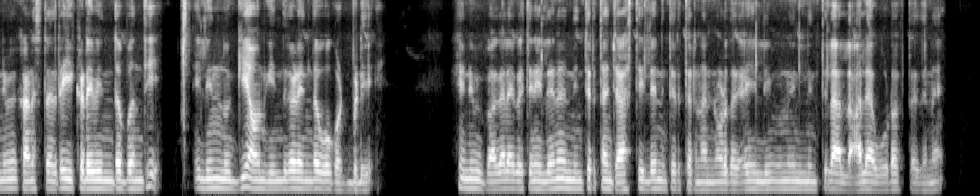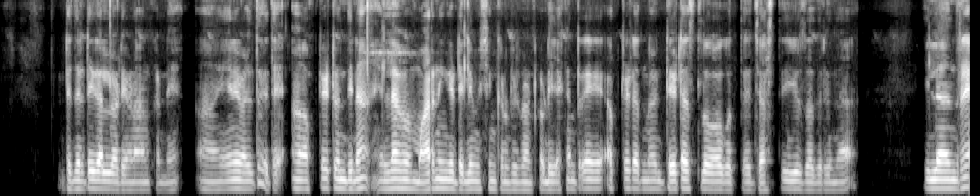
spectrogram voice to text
ಎನಿಮಿ ಕಾಣಿಸ್ತಾ ಇದ್ರೆ ಈ ಕಡೆಯಿಂದ ಬಂದು ಇಲ್ಲಿಂದ ನುಗ್ಗಿ ಅವ್ನಿಗೆ ಹಿಂದ್ಗಡೆಯಿಂದ ಹೋಗಿ ಕೊಟ್ಬಿಡಿ. ಎನಿಮಿ ಬಾಗಲೇ ಹೋಗ್ತೀನಿ ಇಲ್ಲೇನೋ ನಿಂತಿರ್ತಾನೆ, ಜಾಸ್ತಿ ಇಲ್ಲೇ ನಿಂತಿರ್ತಾರೆ. ನಾನು ನೋಡಿದಾಗ ಇಲ್ಲಿ ಇವನು ಇಲ್ಲಿ ನಿಂತಿಲ್ಲ, ಅಲ್ಲಿ ಆಲೇ ಓಡೋಗ್ತಾ ಇದ್ದಾನೆ. ಡೆಸರ್ಟಿಗೆ ಅಲ್ಲಿ ಹೊಡೆಯೋಣ ಅಂದ್ಕೊಂಡೆ ಏನು ಹೇಳ್ತಾ ಇದ್ದೆ ಅಪ್ಡೇಟ್ ಒಂದಿನ, ಎಲ್ಲ ಮಾರ್ನಿಂಗ್ ಡೆಲಿ ಮಿಷಿನ್ ಕಂಪ್ಲೀಟ್ ಮಾಡ್ಕೊಂಡು ಯಾಕಂದರೆ ಅಪ್ಡೇಟ್ ಆದಮೇಲೆ ಡೇಟಾ ಸ್ಲೋ ಆಗುತ್ತೆ, ಜಾಸ್ತಿ ಯೂಸ್ ಆದ್ರಿಂದ. ಇಲ್ಲಾಂದರೆ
